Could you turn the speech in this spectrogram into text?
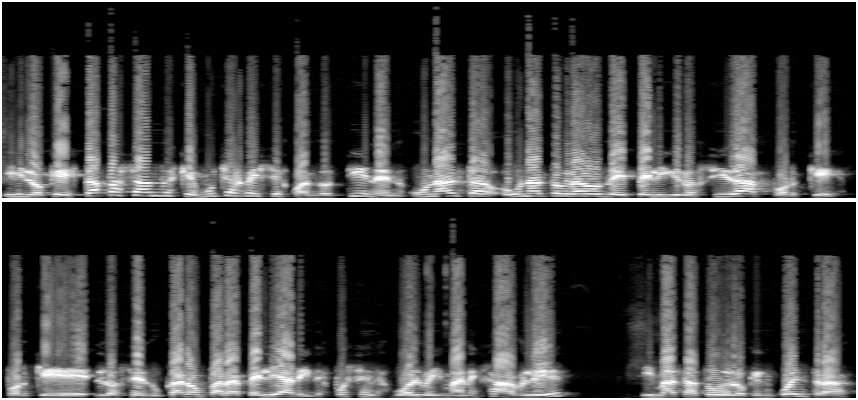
Y lo que está pasando es que muchas veces cuando tienen un alto, un alto grado de peligrosidad, ¿por qué? Porque los educaron para pelear y después se les vuelve inmanejable y mata todo lo que encuentra,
